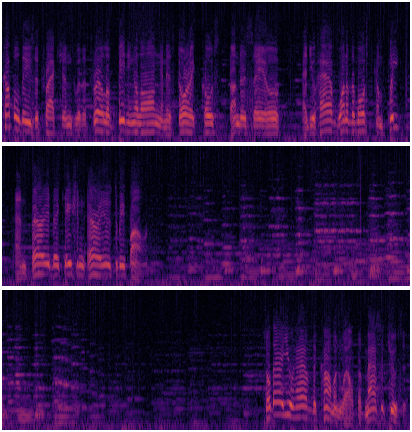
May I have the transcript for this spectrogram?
Couple these attractions with a thrill of beating along an historic coast under sail, and you have one of the most complete and varied vacation areas to be found. So there you have the Commonwealth of Massachusetts,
